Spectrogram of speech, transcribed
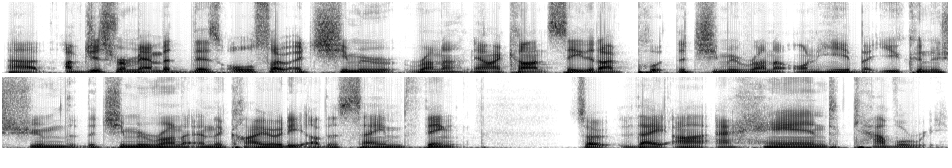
Uh, I've just remembered there's also a Chimu runner. Now I can't see that I've put the Chimu runner on here, but you can assume that the Chimu runner and the coyote are the same thing. So they are a hand cavalry.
